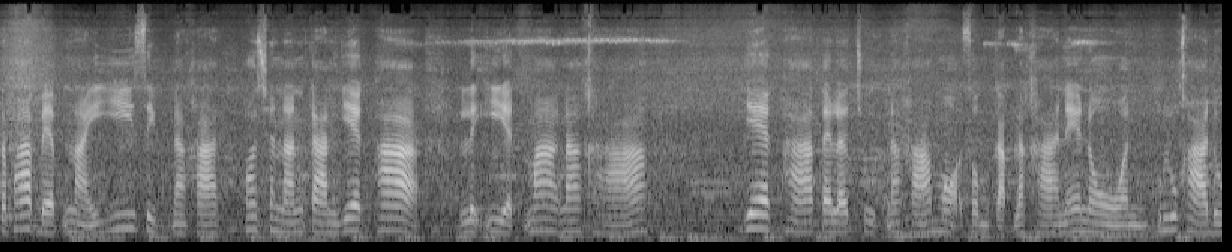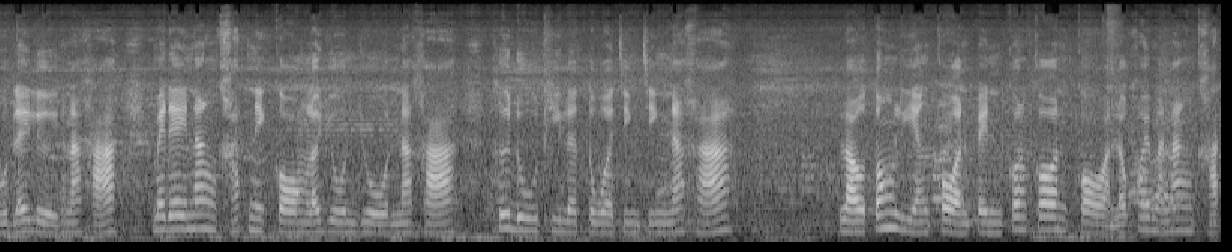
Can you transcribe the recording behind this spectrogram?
สภาพแบบไหน 20 นะคะ เพราะฉะนั้นการแยกผ้าละเอียดมากนะคะ แยกผ้าแต่ละชุดนะคะ เหมาะสมกับราคาแน่นอน คุณลูกค้าดูได้เลยนะคะ ไม่ได้นั่งคัดในกองแล้วโยนโยนนะคะ คือดูทีละตัวจริง ๆนะคะ เราต้องเลี้ยงก่อนเป็นก้อนๆก่อน แล้วค่อยมานั่งคัด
